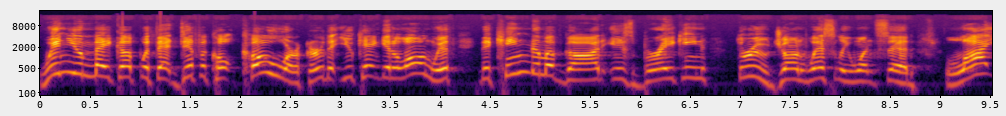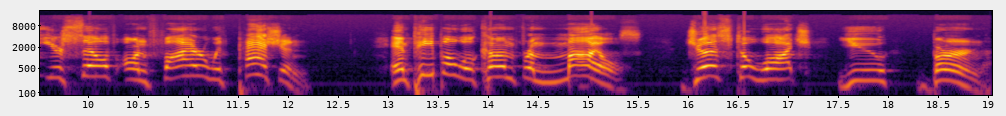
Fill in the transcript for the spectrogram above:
When you make up with that difficult coworker that you can't get along with, the kingdom of God is breaking through. John Wesley once said, Light yourself on fire with passion, and people will come from miles just to watch you burn.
